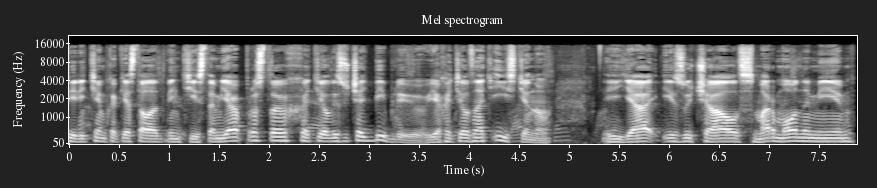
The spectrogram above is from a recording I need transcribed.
Перед тем, как я стал адвентистом, я просто хотел изучать Библию, я хотел знать истину. И я изучал с мормонами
